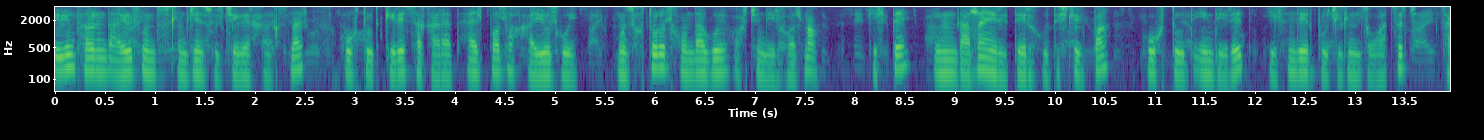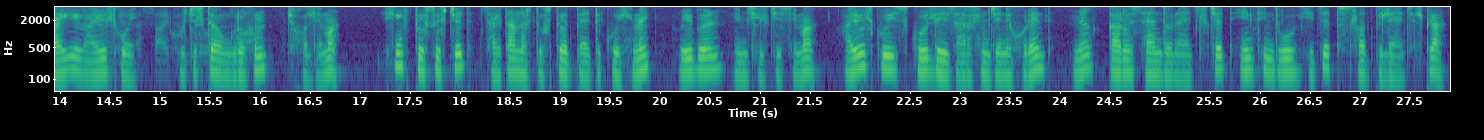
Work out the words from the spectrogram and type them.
Иргэн тойронд аюулгүй тусламжийн сүлжээгээр хангаснаар хүүхдүүд гэрээсээ гараад аль болох аюулгүй мөн согтууруулах ундаагүй орчинд ирэх болно. Гэхдээ энэ далайн эрэг дээрх үдэшлэг ба хүүхдүүд энд ирээд элсэн дээр бүжиглэн зугаацаж цагийг аюулгүй хөгжилтэй өнгөрөөх нь чухал юм а. Ихэнх төгсөгчд цагдаа нарт өртөөд байдаггүй хэмээн Reburn нэмж хэлж ирсэн юм а. Аюулгүй Schoolies арга хэмжээний хүрээнд 1000 гаруй сайн дурын ажилчид энэ тэндгүү хизээ туслахад бэлэн ажилтгаа.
